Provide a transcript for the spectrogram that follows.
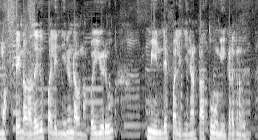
മുട്ടയുണ്ടാവുന്നത് അതായത് പലിഞ്ഞിനുണ്ടാവുന്നത് അപ്പോൾ ഈ ഒരു മീനിന്റെ പലിഞ്ഞിനാണ് തൂങ്ങി കിടക്കണത്.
